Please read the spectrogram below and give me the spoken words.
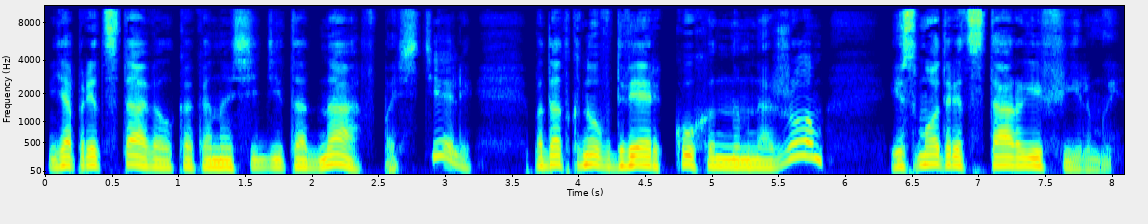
Я представил, как она сидит одна в постели, подоткнув дверь кухонным ножом и смотрит старые фильмы.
